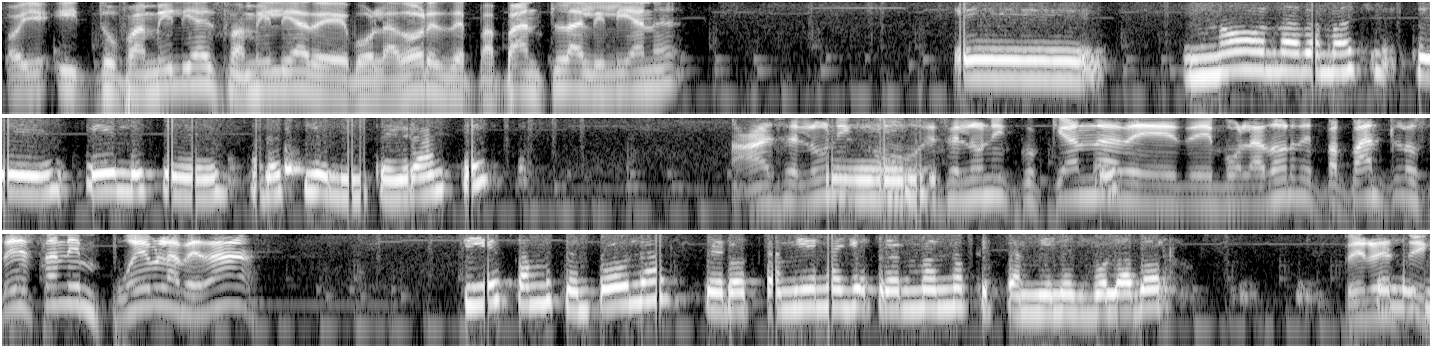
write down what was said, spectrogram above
Oye, ¿y tu familia es familia de voladores de Papantla, Liliana? Eh, no, nada más este, él es el, el integrante. Ah, es el único, eh, es el único que anda de, de volador de Papantla. Ustedes están en Puebla, ¿verdad? Sí, estamos en Puebla, pero también hay otro hermano que también es volador. Pero este,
